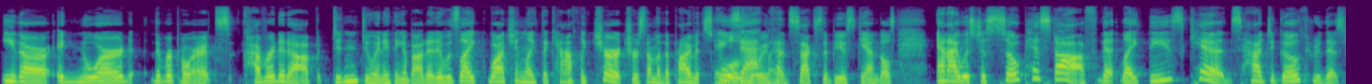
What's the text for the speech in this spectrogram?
either ignored the reports, covered it up, didn't do anything about it. It was like watching like the Catholic Church or some of the private schools where we've had sex abuse scandals. And I was just so pissed off that like these kids had to go through this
